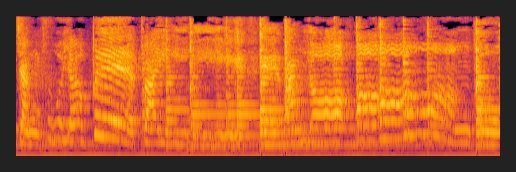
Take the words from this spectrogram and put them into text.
丈夫要拜拜，当要多，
